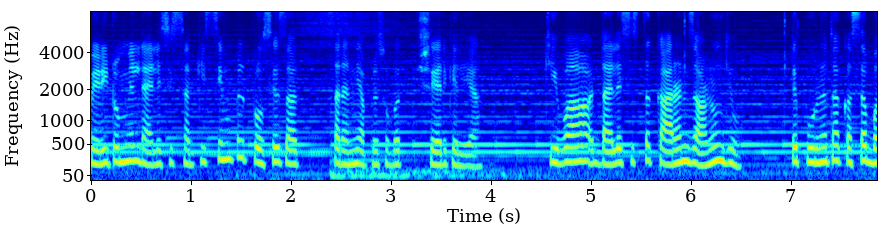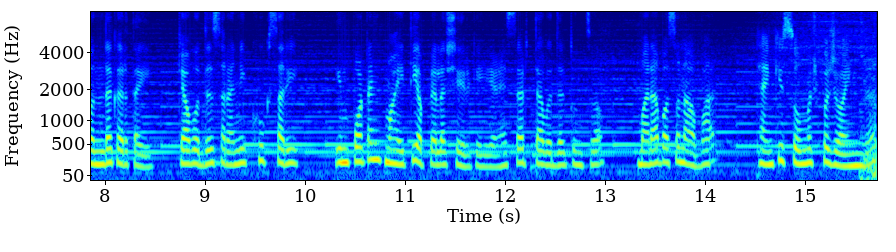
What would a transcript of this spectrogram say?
पेरिटोमियल डायलिसिस सारखी सिंपल प्रोसेस आज सरांनी आपल्यासोबत शेअर केली आहे. किंवा डायलिसिसचं कारण जाणून घेऊ. ते पूर्णतः कसं बंद करता येईल? त्याबद्दल सरांनी खूप सारी इम्पॉर्टंट माहिती आपल्याला शेअर केली आणि सर त्याबद्दल तुमचं मनापासून आभार. Thank you so much for joining us.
